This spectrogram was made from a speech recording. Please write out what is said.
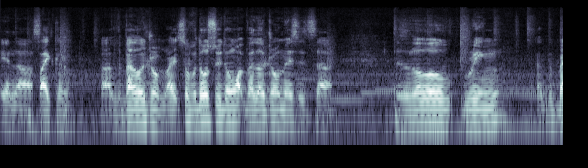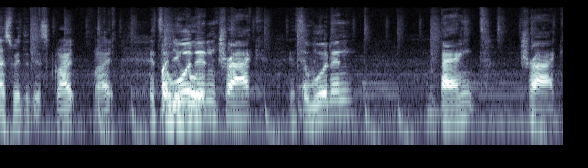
in uh, cycling, uh, the velodrome, right? So, for those who don't know what velodrome is, it's a, it's a little ring, uh, the best way to describe, right? It's But a you go- wooden track. It's a wooden banked track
